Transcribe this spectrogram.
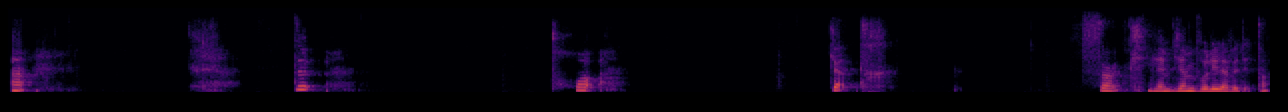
1, 2, 3, 4, 5. Il aime bien me voler la vedette. Hein.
